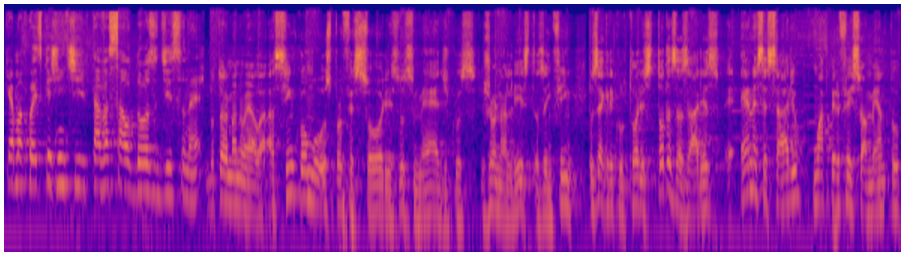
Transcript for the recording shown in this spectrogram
que é uma coisa que a gente estava saudoso disso, né? Doutora Manuela, assim como os professores, os médicos, jornalistas, enfim, os agricultores, todas as áreas, é, é necessário um aperfeiçoamento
